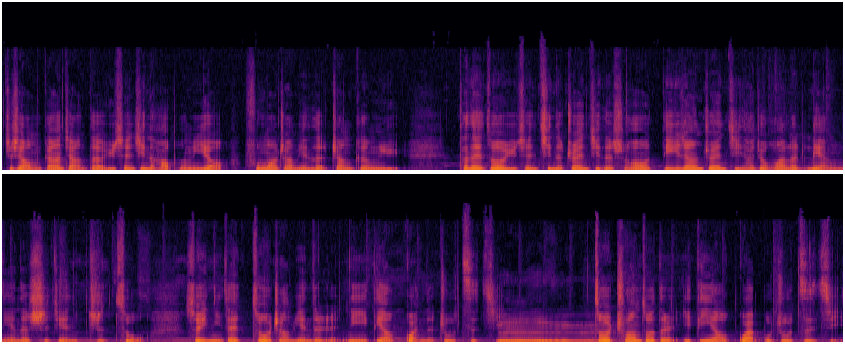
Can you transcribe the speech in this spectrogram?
就像我们刚刚讲的，庾澄庆的好朋友福茂唱片的张耕宇。他在做庾澄庆的专辑的时候，第一张专辑他就花了两年的时间制作。所以你在做唱片的人，你一定要管得住自己。嗯，做创作的人一定要管不住自己。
